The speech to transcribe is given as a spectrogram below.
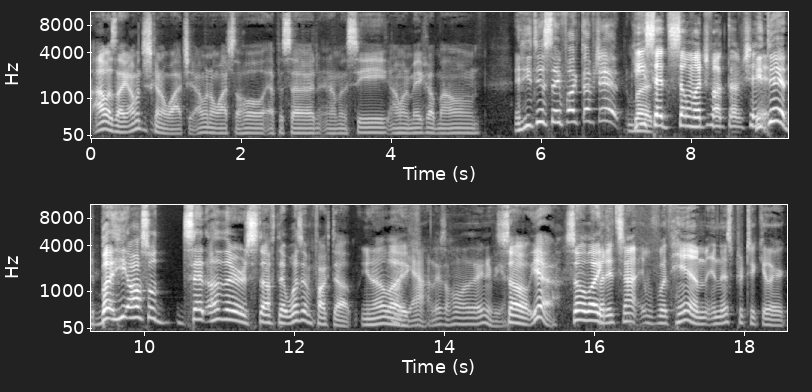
i was like i'm just gonna watch it i'm gonna watch the whole episode and i'm gonna see i want to make up my own and he did say fucked up shit he said so much fucked up shit. he did, but he also said other stuff that wasn't fucked up. You know, Oh, like yeah, there's a whole other interview. So yeah, so like but it's not with him in this particular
